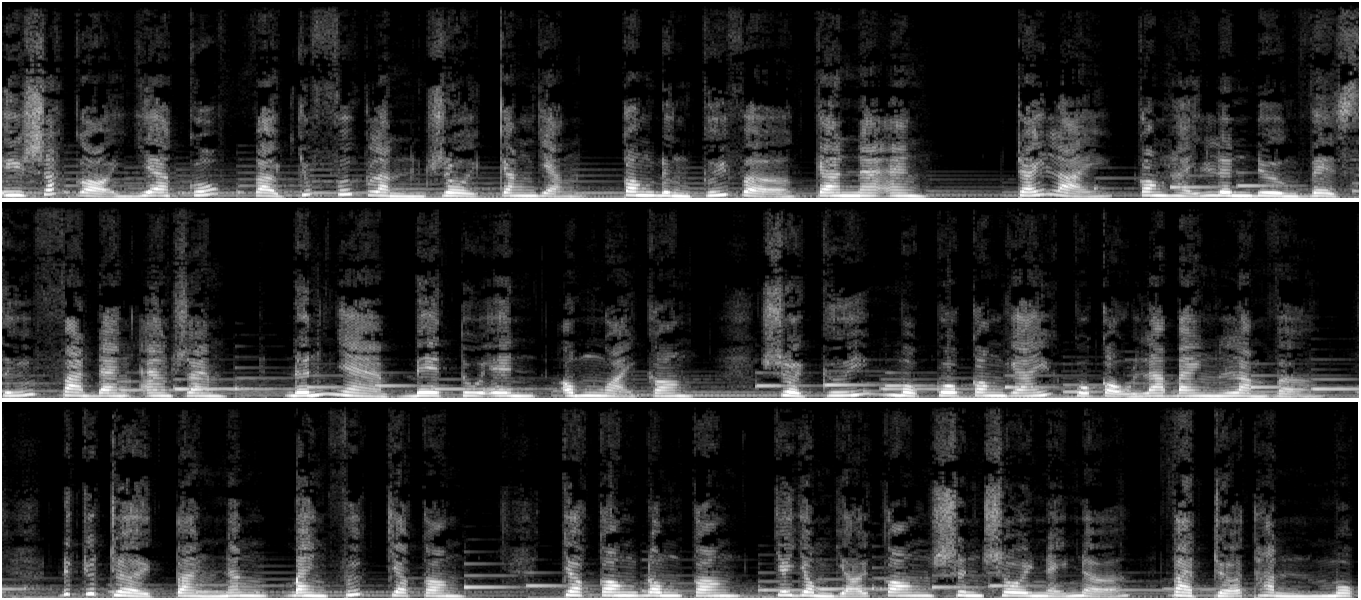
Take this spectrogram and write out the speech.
Isaac gọi Gia-cốp vào chúc phước lành rồi căn dặn Con đừng cưới vợ Canaan Trái lại, con hãy lên đường về xứ Pha Đan Aram Đến nhà Betuen, ông ngoại con Rồi cưới một cô con gái của cậu La-ban làm vợ Đức Chúa Trời toàn năng ban phước cho con Cho con đông con, cho dòng dõi con sinh sôi nảy nở và trở thành một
